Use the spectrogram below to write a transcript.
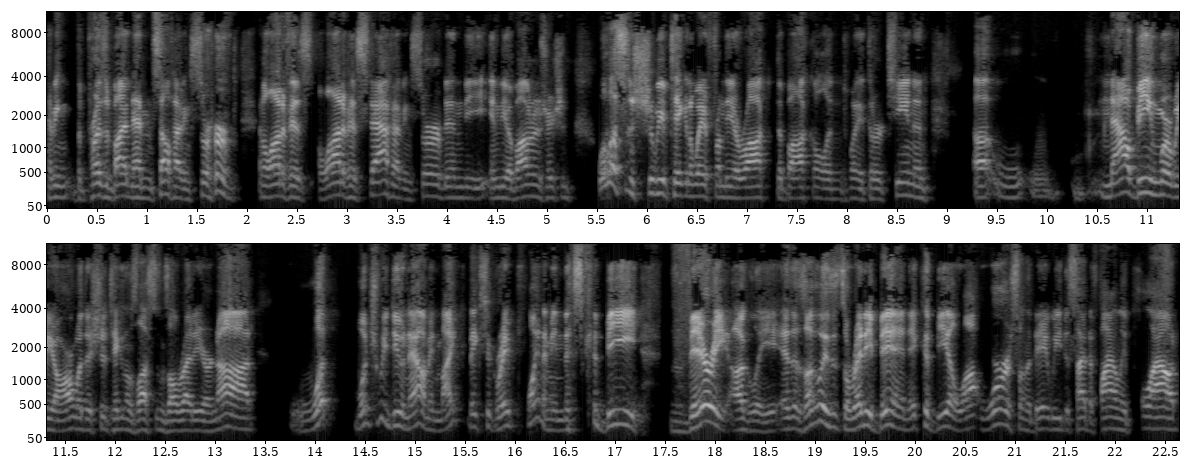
having the President Biden himself having served and a lot of his a lot of his staff having served in the in the Obama administration, what lessons should we have taken away from the Iraq debacle in 2013 and uh, now being where we are, whether we should have taken those lessons already or not, what what should we do now? I mean, Mike makes a great point. I mean, this could be very ugly. And as ugly as it's already been, it could be a lot worse on the day we decide to finally pull out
